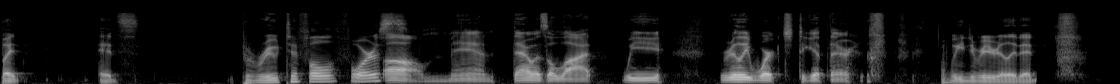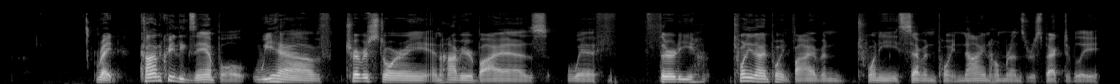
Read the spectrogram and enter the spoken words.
but it's brutiful force. Oh man, that was a lot. We really worked to get there. We, we really did. right. Concrete example, we have Trevor Story and Javier Baez with 30 29.5 and 27.9 home runs respectively.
